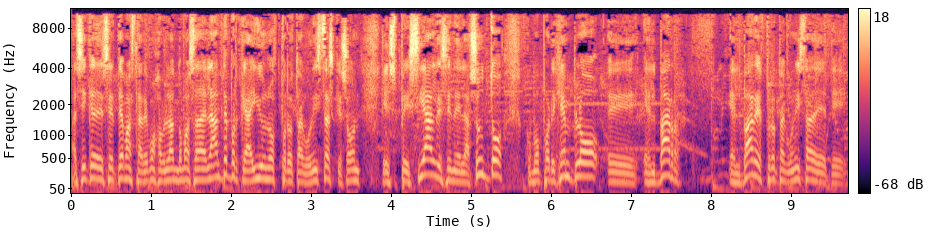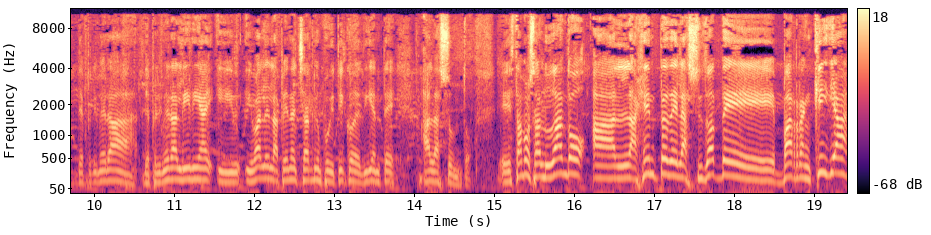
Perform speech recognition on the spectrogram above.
Así que de ese tema estaremos hablando más adelante porque hay unos protagonistas que son especiales en el asunto como por ejemplo eh, el VAR. El VAR es protagonista de, primera, de primera línea y, vale la pena echarle un poquitico de diente al asunto. Estamos saludando a la gente de la ciudad de Barranquilla,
